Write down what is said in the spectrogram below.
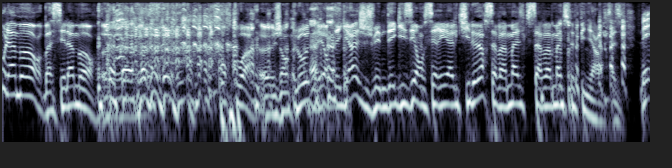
ou la mort, bah c'est la mort. Euh, pour toi, euh, Jean-Claude. D'ailleurs, dégage, je vais me déguiser en serial killer, ça va mal, ça va mal se finir. Mais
